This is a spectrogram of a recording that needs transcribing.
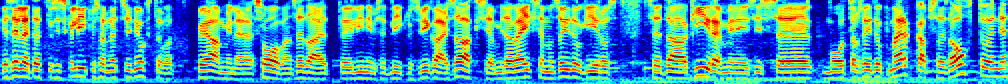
ja selle tõttu siis ka liiklusõnnetused juhtuvad. peamine soov on seda, et inimesed liikluses viga ei saaks ja mida väiksem on sõidukiirus, seda kiiremini siis mootorsõiduk märkab seda ohtu, on ju,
